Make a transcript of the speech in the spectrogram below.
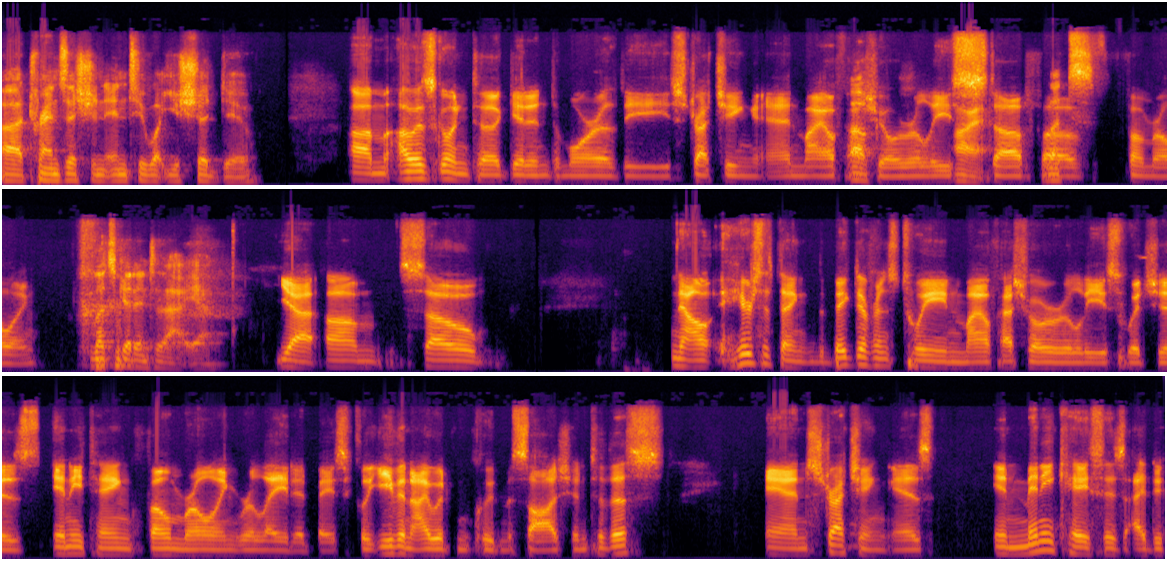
uh, transition into what you should do. Um, I was going to get into more of the stretching and myofascial release All right. stuff of Let's- foam rolling. Let's get into that. Yeah. Yeah. Um, so now here's the thing: the big difference between myofascial release, which is anything foam rolling related, basically, even I would include massage into this, and stretching is in many cases I do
